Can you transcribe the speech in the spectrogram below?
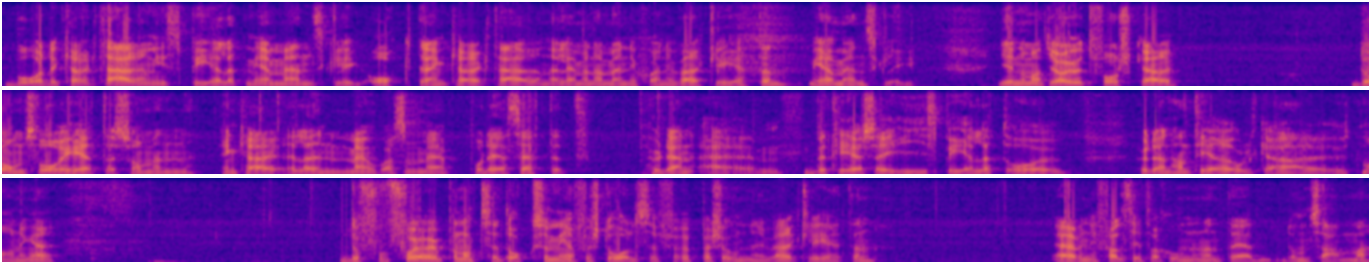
både karaktären i spelet mer mänsklig och den karaktären, eller jag menar människan i verkligheten, mer mänsklig. Genom att jag utforskar de svårigheter som en, en, eller en människa som är på det sättet, hur den är, beter sig i spelet och hur den hanterar olika utmaningar. Då får jag ju på något sätt också mer förståelse för personen i verkligheten. Även ifall situationen inte är de samma.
